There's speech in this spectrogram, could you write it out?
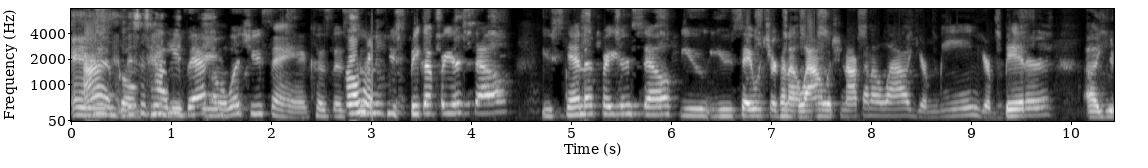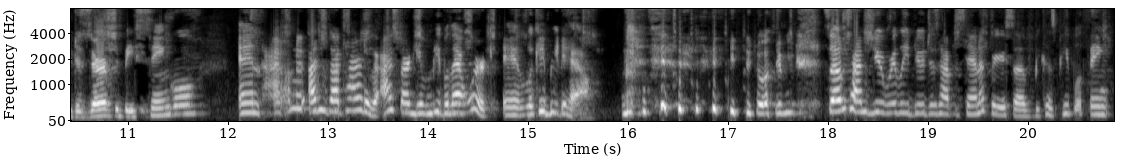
and I am going to is how they piggyback on what you're saying because as soon as you speak up for yourself, you stand up for yourself, you you say what you're going to allow, what you're not going to allow. You're mean, you're bitter, uh, you deserve to be single, and I I'm- just got tired of it. I started giving people that work, and look at me now. you know what I mean? Sometimes you really do just have to stand up for yourself because people think,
